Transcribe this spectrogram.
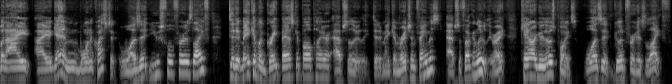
But I, I again want to question: Was it useful for his life? Did it make him a great basketball player? Absolutely. Did it make him rich and famous? Absolutely, right? Can't argue those points. Was it good for his life?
